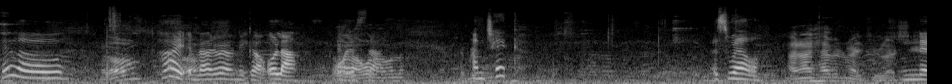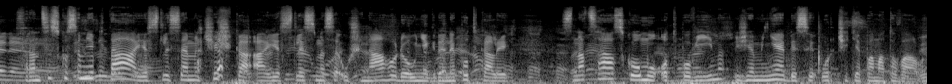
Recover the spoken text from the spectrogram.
Hello. Hello? Hi, Veronica. Hola. ¿Cómo Hola, hola, hola. I'm Czech. As well. And I haven't met you last year. Francisko se mě ptá, jestli jsem Češka a jestli jsme se už náhodou někde nepotkali. S nadsázkou mu odpovím, že mě by si určitě pamatoval. Uh.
